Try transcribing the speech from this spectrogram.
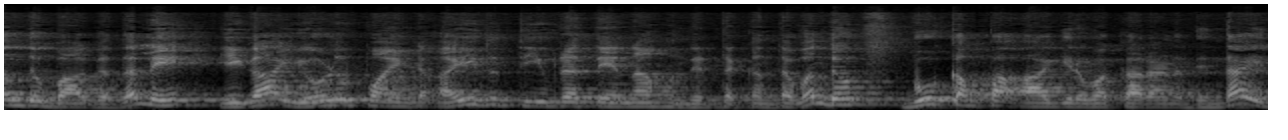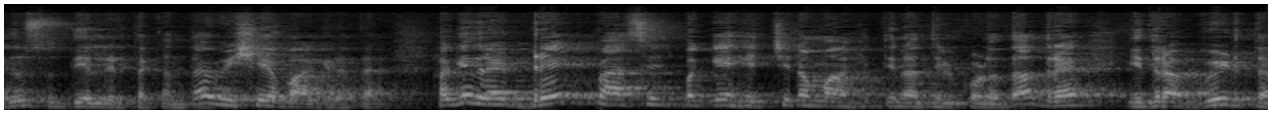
ಒಂದು ಭಾಗದಲ್ಲಿ ಈಗ ಏಳು ಪಾಯಿಂಟ್ ಐದು ತೀವ್ರತೆಯನ್ನ ಹೊಂದಿರತಕ್ಕಂಥ ಒಂದು ಭೂಕಂಪ ಆಗಿರುವ ಕಾರಣದಿಂದ ಇದು ಸುದ್ದಿಯಲ್ಲಿರ್ತಕ್ಕಂಥ ವಿಷಯವಾಗಿರುತ್ತೆ. ಹಾಗಿದ್ರೆ ಡ್ರೇಕ್ ಪ್ಯಾಸೇಜ್ ಬಗ್ಗೆ ಹೆಚ್ಚಿನ ಮಾಹಿತಿನ ತಿಳ್ಕೊಳ್ಳೋದಾದ್ರೆ ಇದರ ವಿಡ್ತ್,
